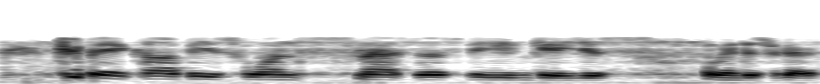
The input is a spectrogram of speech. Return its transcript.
Troop A copies once Mass SP engages. We're in disregard.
